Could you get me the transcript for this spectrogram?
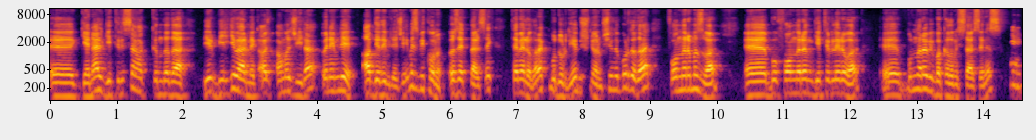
e, genel getirisi hakkında da bir bilgi vermek amacıyla önemli addedebileceğimiz bir konu. Özetlersek temel olarak budur diye düşünüyorum. Şimdi burada da fonlarımız var. E, bu fonların getirileri var. E, bunlara bir bakalım isterseniz. Evet.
